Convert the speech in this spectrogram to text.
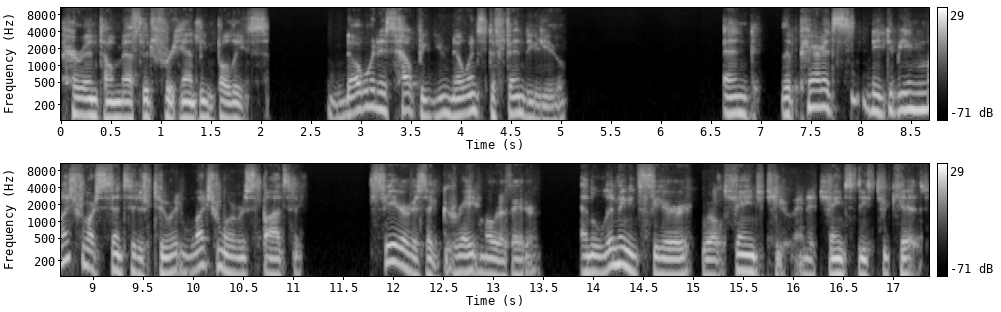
parental method for handling bullies. No one is helping you. No one's defending you. And the parents need to be much more sensitive to it, much more responsive. Fear is a great motivator and living in fear will change you. And it changed these two kids.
